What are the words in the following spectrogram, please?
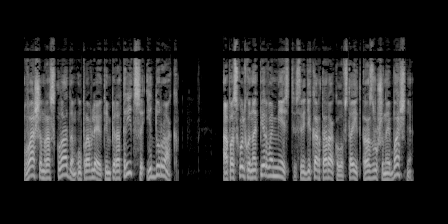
Вашим раскладом управляют императрица и дурак. А поскольку на первом месте среди карт оракулов стоит разрушенная башня,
